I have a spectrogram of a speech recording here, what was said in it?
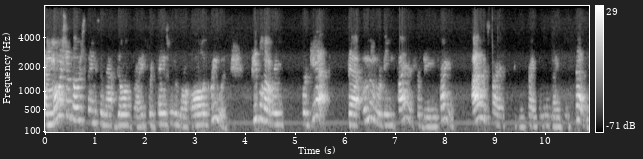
And most of those things in that Bill of Rights were things we will all agree with. People don't re- forget that women were being fired for being pregnant. I was fired for being pregnant in 1970.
